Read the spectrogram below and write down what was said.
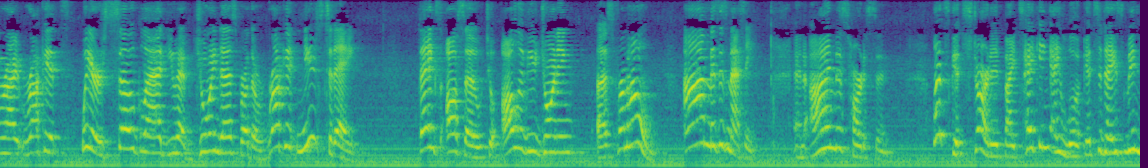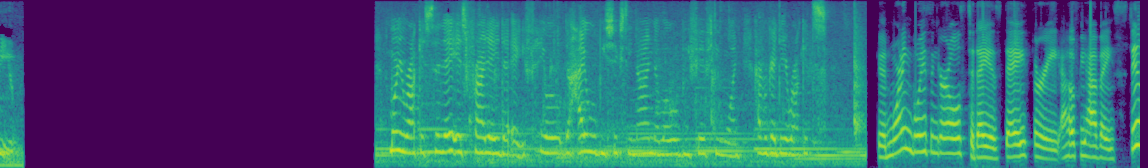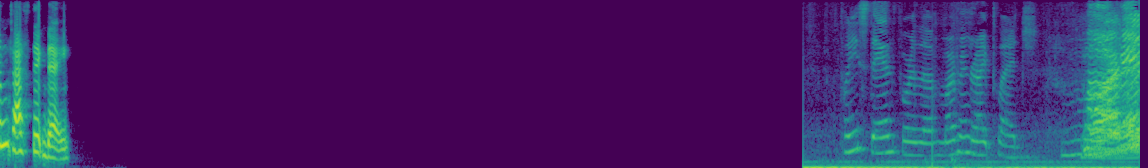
right, Rockets. We are so glad you have joined us for the Rocket News today. Thanks also to all of you joining us from home. I'm Mrs. Massey. And I'm Miss Hardison. Let's get started by taking a look at today's menu. Morning Rockets, today is Friday the 8th. The high will be 69, the low will be 51. Have a great day, Rockets. Good morning, boys and girls. Today is day three. I hope you have a STEM-tastic day. Please stand for the Marvin Wright Pledge. Marvin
